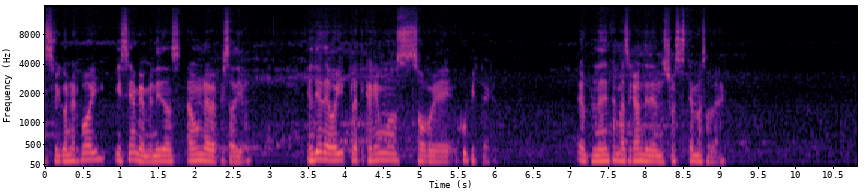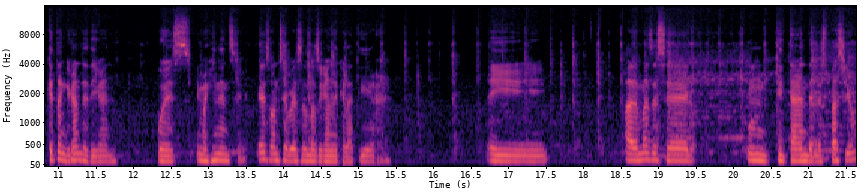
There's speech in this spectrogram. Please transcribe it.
soy Goner Boy y sean bienvenidos a un nuevo episodio. El día de hoy platicaremos sobre Júpiter, el planeta más grande de nuestro sistema solar. ¿Qué tan grande dirán? Pues imagínense, es 11 veces más grande que la Tierra. Y además de ser un titán del espacio,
